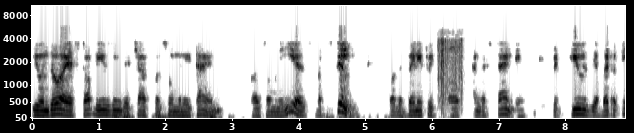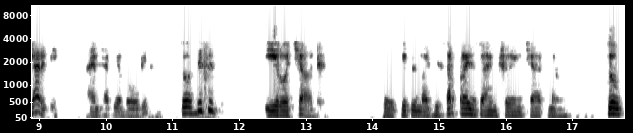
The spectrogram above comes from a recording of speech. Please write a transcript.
Even though I stopped using the chart for so many times, for so many years, but still for the benefit of understanding, it gives a better clarity, I am happy about it. So this is Euro chart. So people might be surprised I am showing chart now. So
